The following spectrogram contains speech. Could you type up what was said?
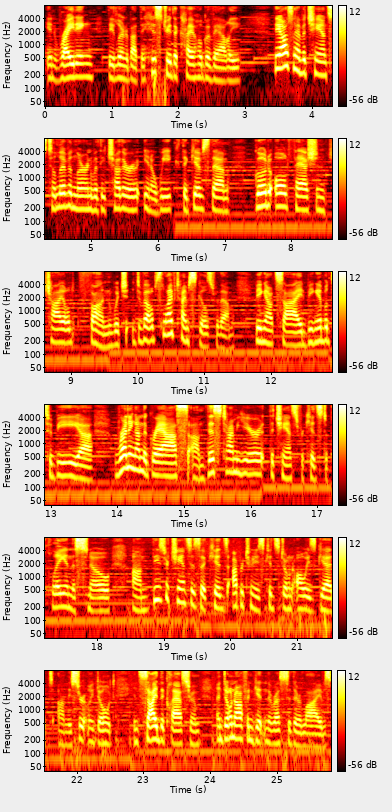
in writing. They learn about the history of the Cuyahoga Valley. They also have a chance to live and learn with each other in a week that gives them good old fashioned child fun, which develops lifetime skills for them. Being outside, being able to be uh, running on the grass. Um, this time of year, the chance for kids to play in the snow. Um, these are chances that kids, opportunities kids don't always get. Um, they certainly don't inside the classroom and don't often get in the rest of their lives.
